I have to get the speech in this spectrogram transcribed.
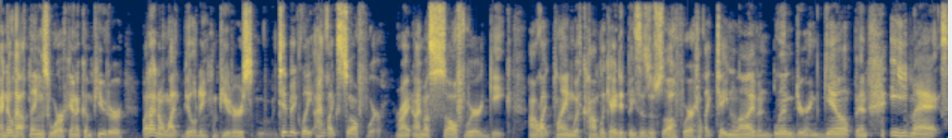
I know how things work in a computer, but I don't like building computers. Typically, I like software, right? I'm a software geek. I like playing with complicated pieces of software like Kdenlive and Blender and GIMP and Emacs.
